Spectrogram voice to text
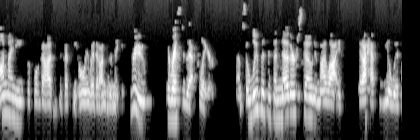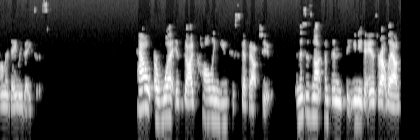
on my knees before God because that's the only way that I'm going to make it through the rest of that flare. Um, so lupus is another stone in my life that I have to deal with on a daily basis. How or what is God calling you to step out to? And this is not something that you need to answer out loud.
